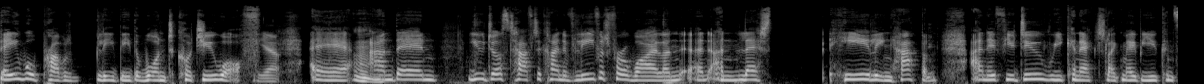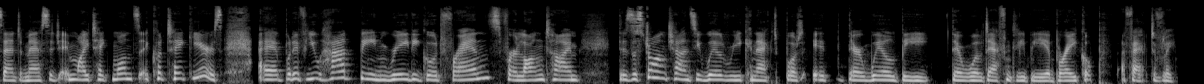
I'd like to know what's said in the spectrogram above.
they will probably be the one to cut you off. Yeah. Uh, mm. And then you just have to kind of leave it for a while and, and, and let healing happen. And if you do reconnect, like maybe you can send a message, it might take months, it could take years. Uh, but if you had been really good friends for a long time, there's a strong chance you will reconnect, but it there will be there will definitely be a breakup, effectively.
